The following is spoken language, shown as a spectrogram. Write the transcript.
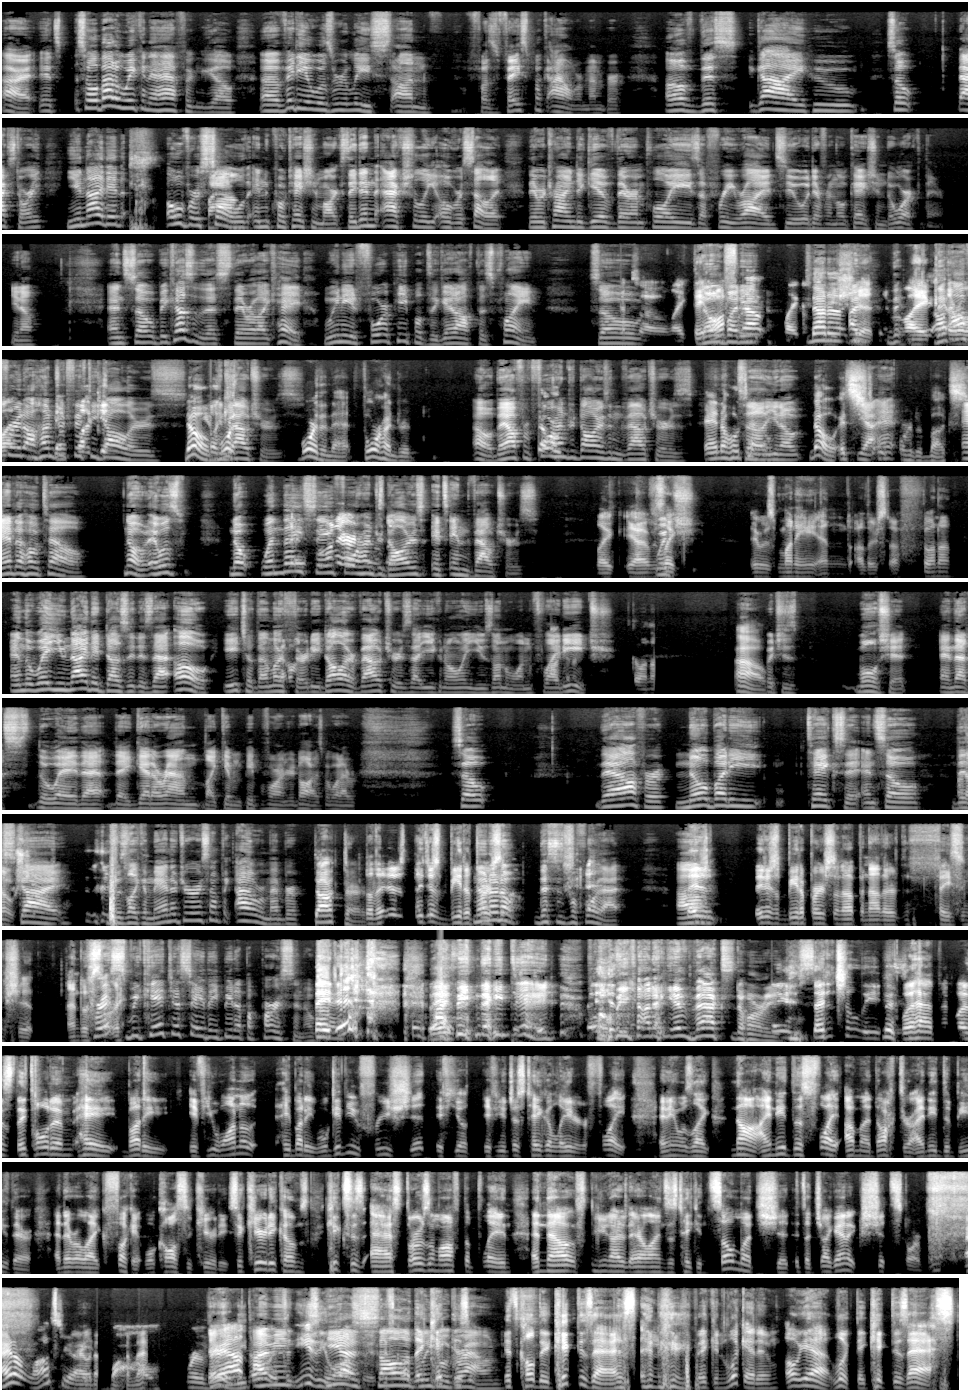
All right, it's so about a week and a half ago, a video was released on was Facebook? I don't remember. Of this guy who so backstory: United oversold in quotation marks. They didn't actually oversell it. They were trying to give their employees a free ride to a different location to work there. You know. And so, because of this, they were like, "Hey, we need four people to get off this plane." So, so, like, they Nobody- offered like No, no, free no, I- shit. they, like, they they offered like, hundred fifty dollars No, in more, vouchers. more than that. Four hundred Oh, they offered four hundred dollars in vouchers. and a So hotel. you know, no, it's Yeah, straight and- four hundred bucks. and a hotel. No, it was no. When they Yeah, say what I heard four was hundred dollars, it's in vouchers. like, yeah, it was like it was money and other stuff going on. And the way United does it is that oh, each of them are thirty dollar vouchers that you can only use on one flight each, oh, which is bullshit. And that's the way that they get around like giving people four hundred dollars, but whatever. So they offer, nobody takes it, and so this Oh, guy, he was like a manager or something. I don't remember. doctor. So they just they just beat a No, no, person. no. This is before that. They Um, just they just beat a person up and now they're facing shit. End of Chris, story. we can't just say they beat up a person. Okay? They did. I they, mean, they did, but we gotta give backstory. they essentially what happened was they told him, "Hey, buddy, if you want to, hey, buddy, we'll give you free shit if you if you just take a later flight." And he was like, "Nah, I need this flight. I'm a doctor. I need to be there." And they were like, "Fuck it, we'll call security." Security comes, kicks his ass, throws him off the plane, and now United Airlines is taking so much shit. It's a gigantic shitstorm. I had a lawsuit. I would have. Wow. We're very out- legal. I it's mean, an easy he has lawsuit. It's solid called- they legal kicked his- ground. It's called they kicked his ass, and they can look at him. Oh yeah, look, they kicked his ass.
